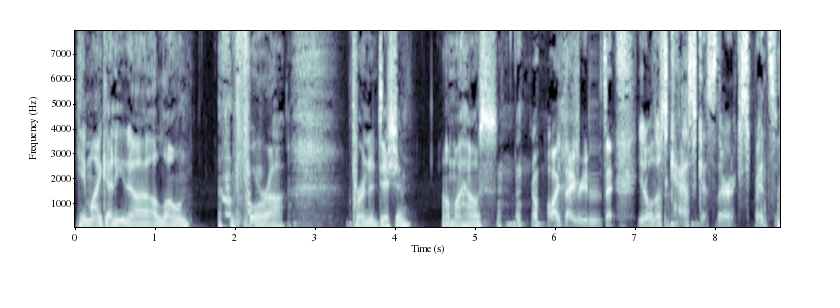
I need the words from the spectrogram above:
hey Mike, I need a, a loan for uh for an addition on my house." Oh, I thought you were going to say, you know, those caskets, they're expensive.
